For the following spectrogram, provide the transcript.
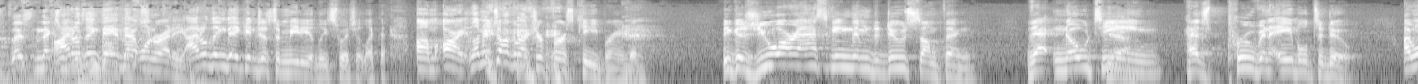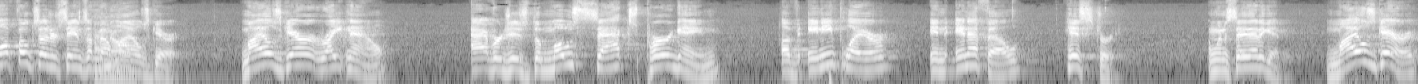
Bron- let's next I don't think they have that one ready. I don't think they can just immediately switch it like that. Um, all right, let me talk about your first key, Brandon. Because you are asking them to do something that no team has proven able to do. I want folks to understand something about. Myles Garrett. Myles Garrett right now averages the most sacks per game of any player in NFL history. I'm going to say that again. Myles Garrett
